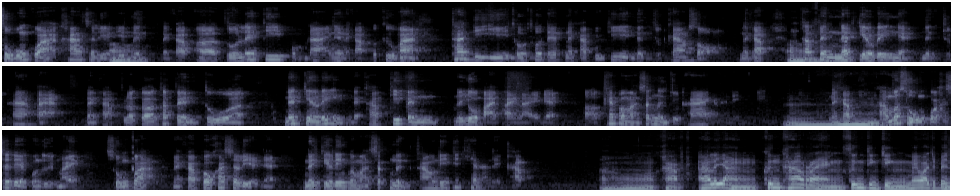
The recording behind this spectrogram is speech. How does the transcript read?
สูงกว่าค่าเฉลี่ยนิดหนึ่งนะครับตัวเลขที่ผมได้เนี่ยนะครับก็คือว่าถ้า DE total debt นะครับอยู่ที่ 1.92 นะครับ ถ้าเป็น net gearing เนี่ย 1.58 นะครับ แล้วก็ถ้าเป็นตัว net gearing นะครับที่เป็นนโยบายภายในเนี่ยแค่ประมาณสัก 1.5 กันนั่นเองนะครับถามว่าสูงกว่าค่าเฉลี่ยคนอื่นไหมสูงกว่านะครับเพราะค่าเฉลี่ยเนี่ย net gearing ประมาณสักหนึ่งเท่านิดๆแค่นั้นเองครับ อ๋อครับอะแล้วอย่างขึ้นค่าแรง ซึ่งจริง ๆ ไม่ว่าจะเป็น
